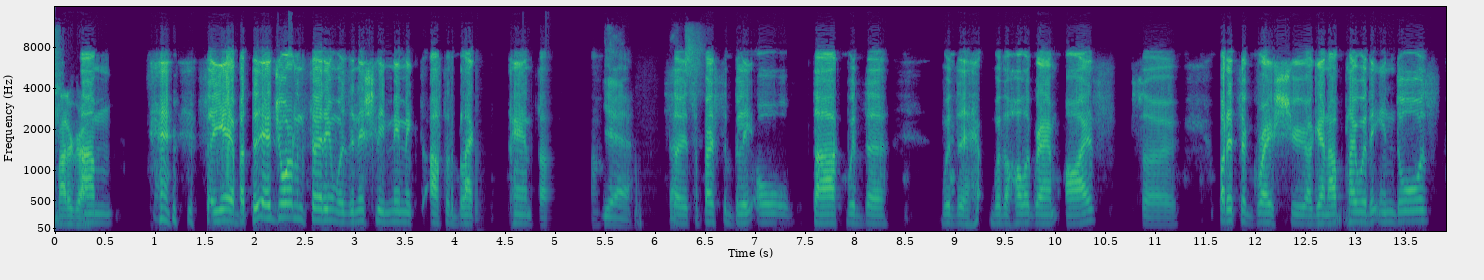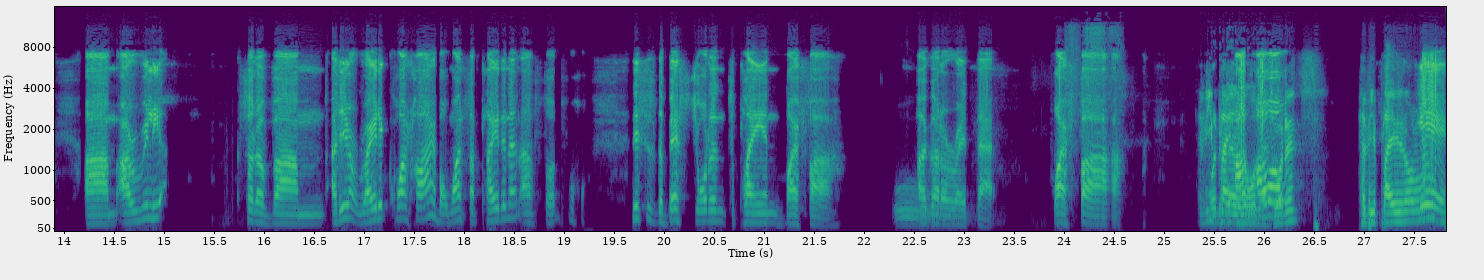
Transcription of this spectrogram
Photograph. Um, so yeah, but the Air Jordan 13 was initially mimicked after the Black Panther. yeah. So That's- it's supposed to be all dark with the with the with the hologram eyes. So, but it's a great shoe. Again, I play with it indoors. Um, I really sort of um, I didn't rate it quite high, but once I played in it, I thought "Oh, this is the best Jordan to play in by far. I gotta Ooh. rate that by far. Have you what played in all the I'll- Jordans? Have you played in all of them? Yeah.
